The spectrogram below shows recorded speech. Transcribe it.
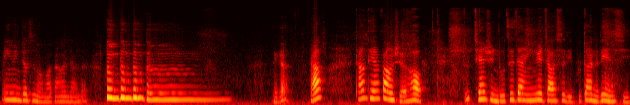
命运》就是妈妈刚刚讲的。噔噔噔噔，那个，然后当天放学后，千寻独自在音乐教室里不断的练习。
